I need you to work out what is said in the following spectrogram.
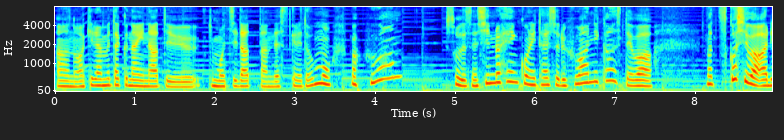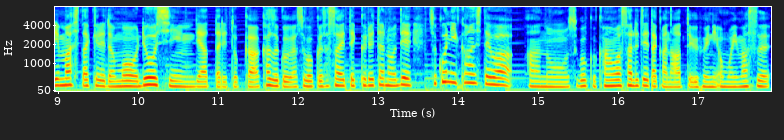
あの諦めたくないなという気持ちだったんですけれども、まあ、不安そうですね。進路変更に対する不安に関しては、まあ、少しはありましたけれども両親であったりとか家族がすごく支えてくれたのでそこに関してはあのすごく緩和されてたかなというふうに思います。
